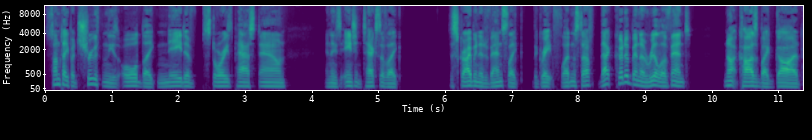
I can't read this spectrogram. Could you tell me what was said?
some type of truth in these old like native stories passed down, and these ancient texts of like describing events like the Great Flood and stuff. That could have been a real event, not caused by God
